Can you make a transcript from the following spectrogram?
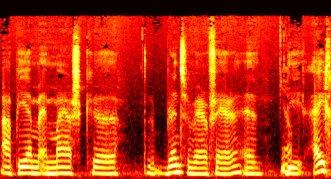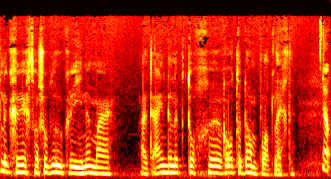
APM en Maersk uh, ransomware affaire. Ja. Die eigenlijk gericht was op de Oekraïne, maar uiteindelijk toch uh, Rotterdam platlegde. Ja.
